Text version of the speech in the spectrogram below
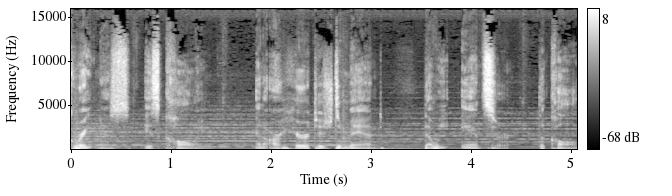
Greatness is calling, and our heritage demand that we answer the call.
